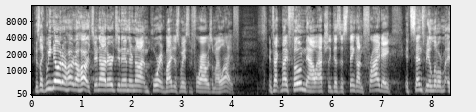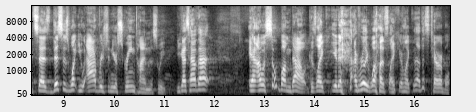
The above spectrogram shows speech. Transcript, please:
Because, like, we know in our heart of hearts, they're not urgent and they're not important, but I just wasted four hours of my life. In fact, my phone now actually does this thing on Friday. It sends me a little, it says, This is what you averaged in your screen time this week. You guys have that? And I was so bummed out because, like, you know, I really was. Like, I'm like, oh, that's terrible.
